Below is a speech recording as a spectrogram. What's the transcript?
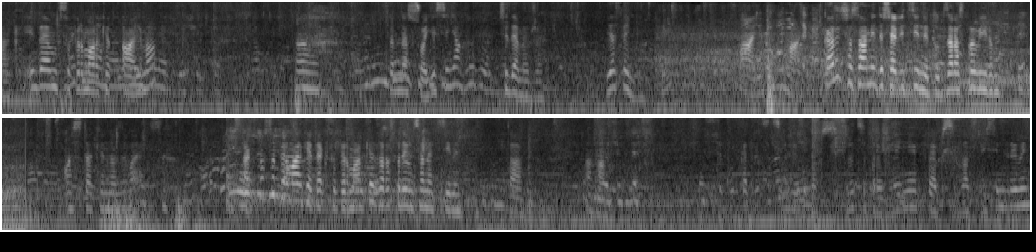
Так, ідемо в супермаркет Альма. Це в нас що, Єсеня? Чи де ми вже? Ясень. А, Ясень. Кажуть, що самі дешеві ціни тут. Зараз провіримо. Ось так він називається. Так, ну супермаркет як супермаркет. Зараз подивимося на ціни. Так. Ага. Цибулька 37 гривень, пепс 33 гривні, пепс 28 гривень,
